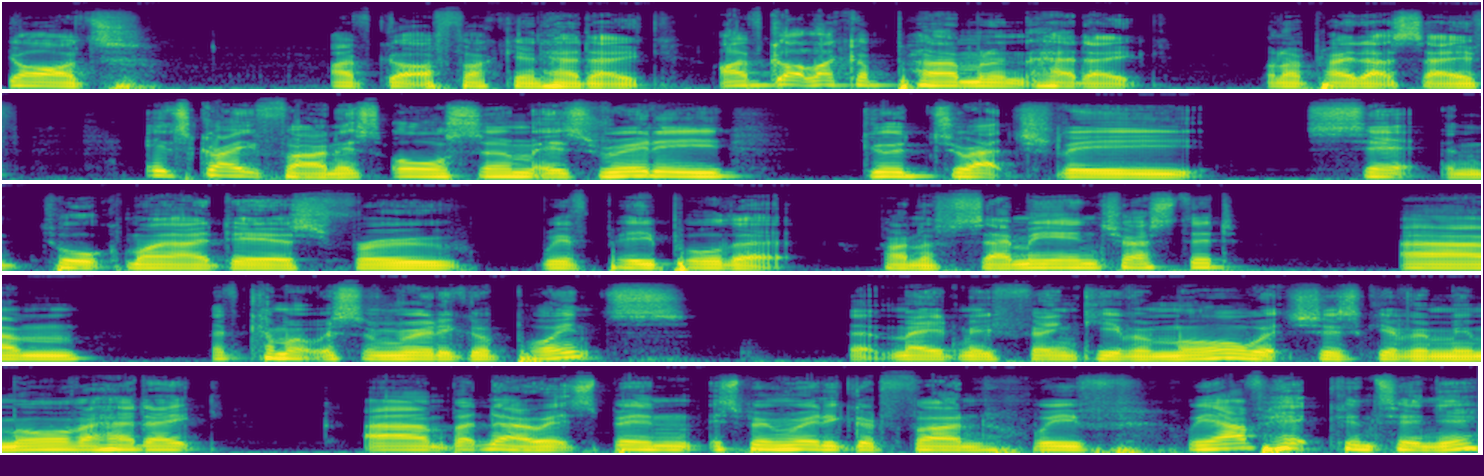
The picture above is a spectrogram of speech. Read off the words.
God, I've got a fucking headache. I've got like a permanent headache when I play that save. It's great fun. It's awesome. It's really good to actually sit and talk my ideas through with people that kind of semi interested. Um, they've come up with some really good points that made me think even more, which has given me more of a headache. Um, but no, it's been it's been really good fun. We've we have hit continue,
